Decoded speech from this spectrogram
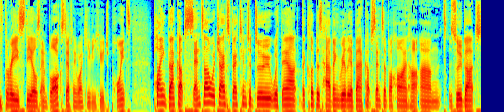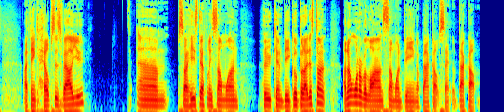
three steals and blocks. Definitely won't give you huge points. Playing backup center, which I expect him to do without the Clippers having really a backup center behind um, Zubac, I think helps his value. Um, so he's definitely someone who can be good, but I just don't I don't want to rely on someone being a backup backup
